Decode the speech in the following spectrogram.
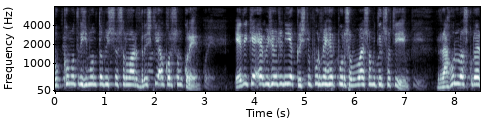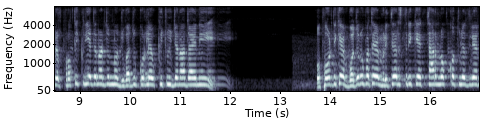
মুখ্যমন্ত্রী হিমন্ত বিশ্ব শর্মার দৃষ্টি আকর্ষণ করেন। এদিকে এ বিষয়টি নিয়ে কৃষ্ণপুর মেহেরপুর সমবায় সমিতির সচিব রাহুল লস্করের প্রতিক্রিয়া জানার জন্য যোগাযোগ করলেও কিছুই জানা যায়নি। অপরদিকে বজ্রপাতে মৃতের স্ত্রীকে চার লক্ষ তুলে দিলেন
